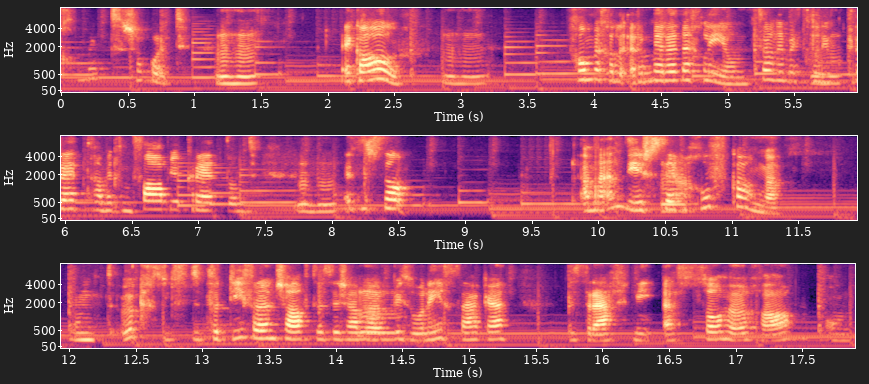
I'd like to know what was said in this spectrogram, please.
komm ist schon gut. Mhm. Egal. Mhm. komm, wir, wir reden ein bisschen. Und dann habe ich mit, Mhm. mhm. geredet, habe mit dem Fabio geredet und Mhm. es ist so, am Ende ist es Ja. einfach aufgegangen. Und wirklich, so- für die Freundschaft, das ist auch Mhm. etwas, wo ich sage, das rechne ich äh, so hoch an und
